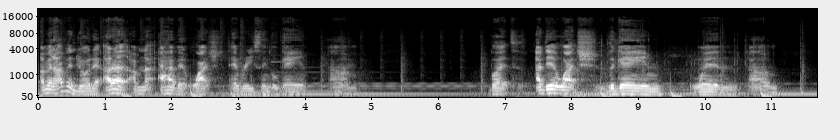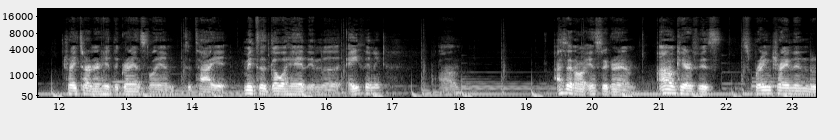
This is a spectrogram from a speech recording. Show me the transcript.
I mean, I've enjoyed it. I I'm not. I haven't watched every single game. Um, but I did watch the game when um, Trea Turner hit the grand slam to tie it. I mean, to go ahead in the eighth inning. Um, I said on Instagram, I don't care if it's spring training, the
